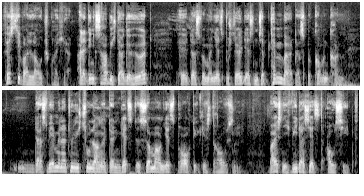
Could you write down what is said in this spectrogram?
Festival-Lautsprecher. Allerdings habe ich da gehört, äh, dass wenn man jetzt bestellt, erst im September das bekommen kann. Das wäre mir natürlich zu lange, denn jetzt ist Sommer und jetzt brauchte ich es draußen. Weiß nicht, wie das jetzt aussieht.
